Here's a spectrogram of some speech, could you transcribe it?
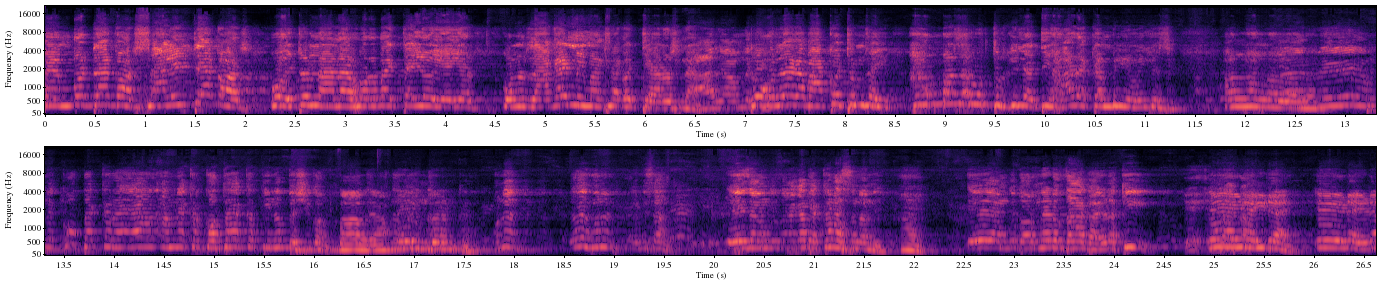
মেম্বারটা কর সালিশটা কর ওই তো নানা হরবাই তাই লই এই কোনো জায়গায় মীমাংসা করতে আরস না আরে আমরা তো কোন জায়গা বাক করতাম যাই হার বাজার উত্তর গিলা দি হার একান বিয়ে হয়ে গেছে আল্লাহ আল্লাহ আল্লাহ, আল্লাহ আরে আমরা কথা করে আমরা একটা কথা একটা তিনত বেশি কর বাবরে আপনি এরকম করেন কা শুনেন এই শুনেন এই বিশাল এই যে আমাকে জায়গা বেকার আছে না নি হ্যাঁ এই আমাকে ধরনের জায়গা এটা কি এ- এ এ- এইডা এইডা এইডা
